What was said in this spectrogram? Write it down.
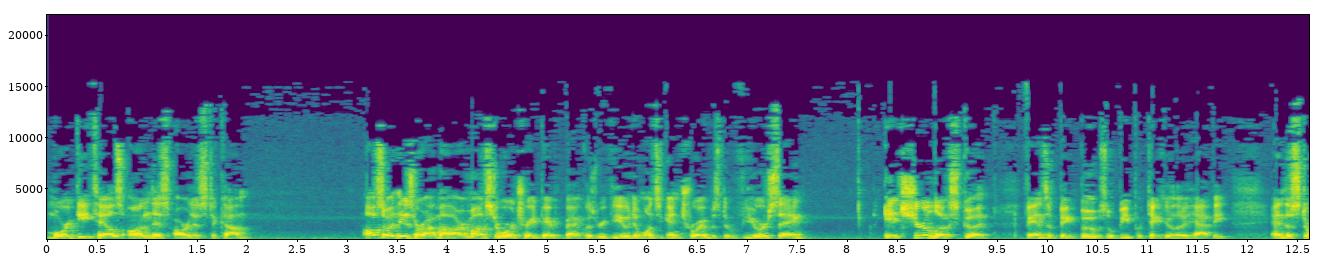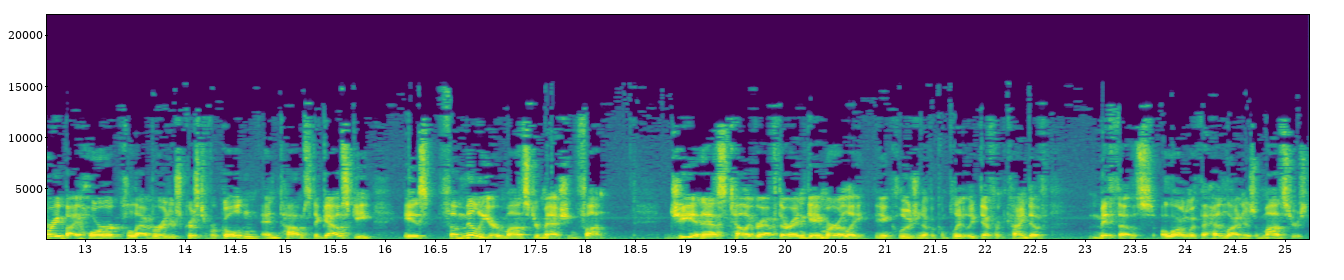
More details on this artist to come. Also at Newsarama, our Monster War trade paperback was reviewed, and once again, Troy was the reviewer, saying, It sure looks good. Fans of big boobs will be particularly happy. And the story by horror collaborators Christopher Golden and Tom Sniegoski is familiar monster mashing fun. G&S telegraphed their endgame early, the inclusion of a completely different kind of mythos along with the headliners of monsters,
